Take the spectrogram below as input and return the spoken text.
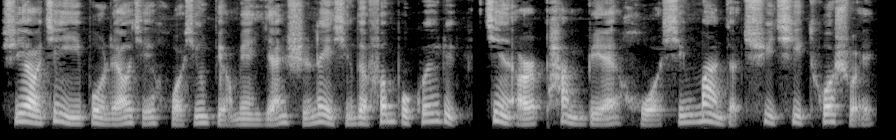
需要进一步了解火星表面岩石类型的分布规律，进而判别火星慢的去气脱水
